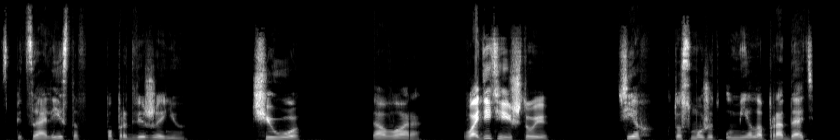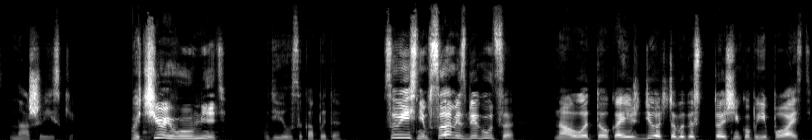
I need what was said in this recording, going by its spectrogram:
«Специалистов по продвижению. Чего? Товара. Водителей, что ли? Тех, кто сможет умело продать наш виски. А чё его уметь? Удивился Копыта. Свистнем, сами сбегутся. Народ только и ждет, чтобы к источнику припасть.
